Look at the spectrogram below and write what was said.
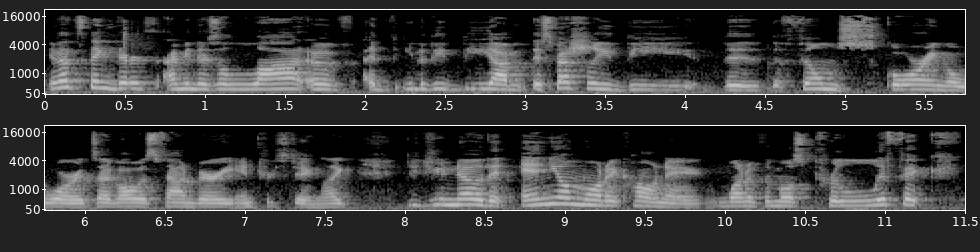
Yeah, that's the thing. There's, I mean, there's a lot of, you know, the, the um, especially the, the the film scoring awards. I've always found very interesting. Like, did you know that Ennio Morricone, one of the most prolific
